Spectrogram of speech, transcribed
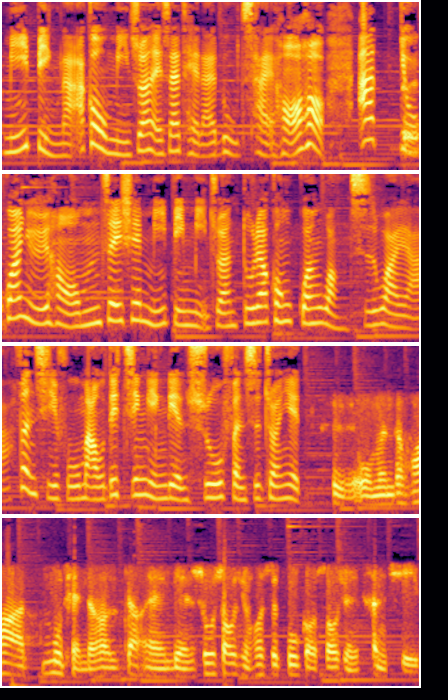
米饼啦，啊，够米砖也是在提来入菜，吼吼啊。有关于哈我们这些米饼米砖，除了公官网之外啊，奋起福嘛，我的经营脸书粉丝专页。是我们的话，目前的话，这样，诶，脸书搜寻或是 Google 搜寻奋起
